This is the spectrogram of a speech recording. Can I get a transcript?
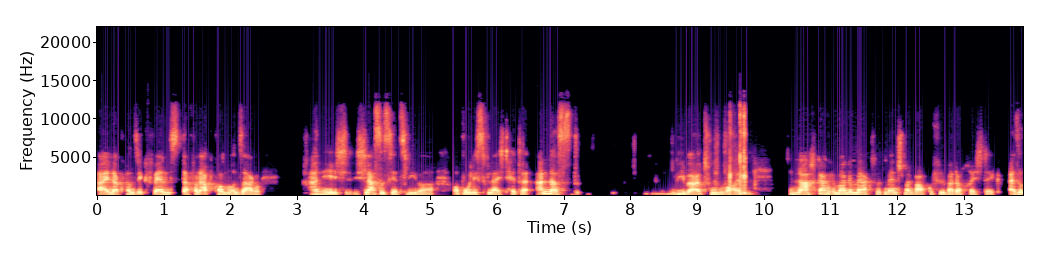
einer Konsequenz davon abkommen und sagen, ah nee, ich, ich lasse es jetzt lieber, obwohl ich es vielleicht hätte anders lieber tun wollen, im Nachgang immer gemerkt wird, Mensch, mein Bauchgefühl war doch richtig. Also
